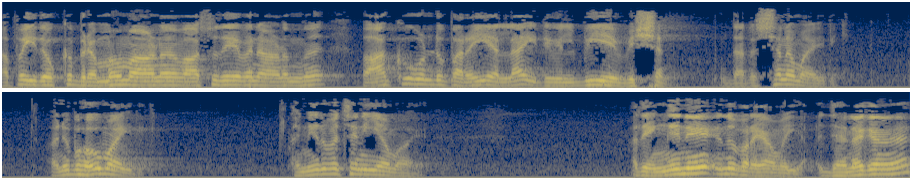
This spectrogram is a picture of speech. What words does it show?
അപ്പൊ ഇതൊക്കെ ബ്രഹ്മമാണ് വാസുദേവനാണെന്ന് വാക്കുകൊണ്ട് പറയല്ല it will be a vision ദർശനമായിരിക്കും. അനുഭവമായിരിക്കും. അനിർവചനീയമായ അതെങ്ങനെ എന്ന് പറയാൻ വയ്യ. ജനകന്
